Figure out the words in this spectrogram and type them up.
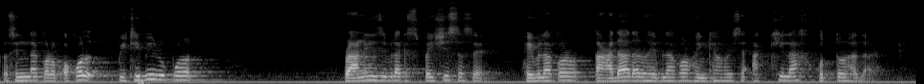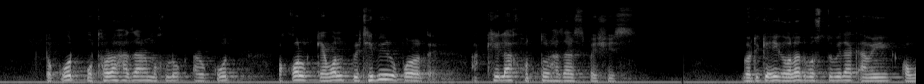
তো চিন্তা কৰক অকল পৃথিৱীৰ ওপৰত প্ৰাণীৰ যিবিলাক স্পেচিছ আছে সেইবিলাকৰ তাদাদ আৰু সেইবিলাকৰ সংখ্যা হৈছে আশী লাখ সত্তৰ হাজাৰ। তো ক'ত ওঠৰ হাজাৰ মখলুক আৰু ক'ত অকল কেৱল পৃথিৱীৰ ওপৰতে আশী লাখ সত্তৰ হাজাৰ স্পেচিছ গতিকে এই গলত বস্তুবিলাক আমি ক'ব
